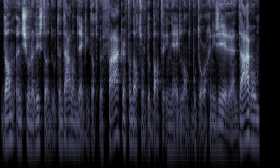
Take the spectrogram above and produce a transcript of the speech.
dan een journalist dat doet. En daarom denk ik dat we vaker van dat soort debatten in Nederland moeten organiseren. En daarom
